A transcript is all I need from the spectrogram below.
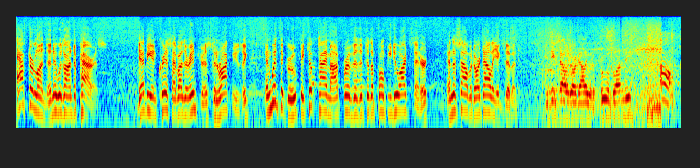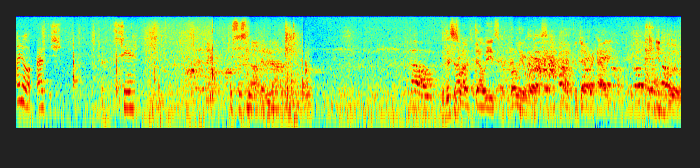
After London, it was on to Paris. Debbie and Chris have other interests in rock music, and with the group, they took time out for a visit to the Pompidou Art Center and the Salvador Dali exhibit. Do you think Salvador Dali would approve of Blondie? Oh, I know. I have to sh see. This is the... This is one of Dali's earlier works, the Deborah Harry in blue.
